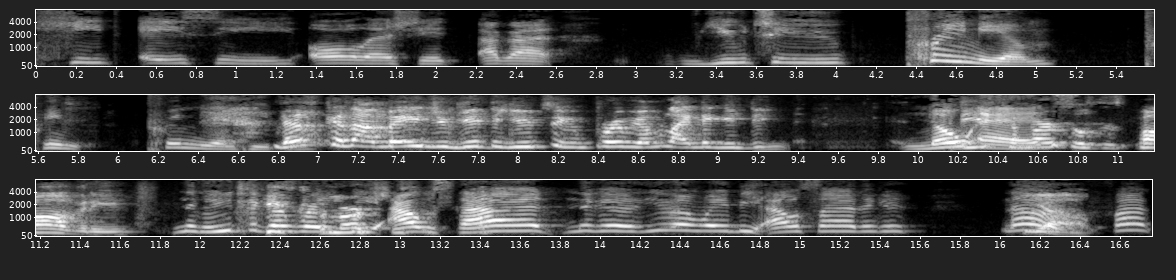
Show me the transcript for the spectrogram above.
heat, AC, all that shit. I got YouTube Premium, pre- premium people. That's because I made you get the YouTube premium. I'm like, nigga, no these ads. commercials is poverty. Nigga, you think These I'm ready to be outside? Nigga, you don't ready to be outside, nigga? No, Yo. fuck.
